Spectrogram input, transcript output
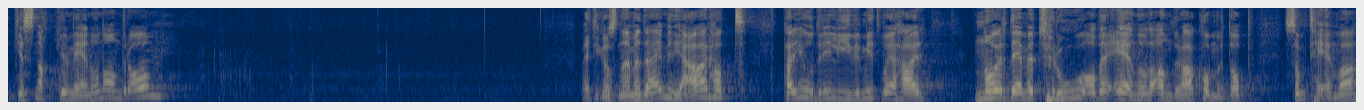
ikke snakker med noen andre om. Jeg vet ikke åssen det er med deg, men jeg har hatt perioder i livet mitt hvor jeg har når det med tro og det ene og det andre har kommet opp som tema,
